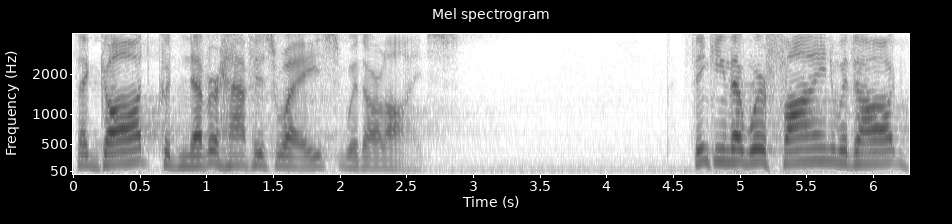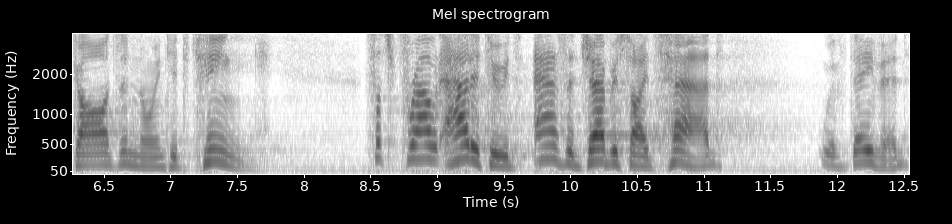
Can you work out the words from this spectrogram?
that God could never have his ways with our lives. Thinking that we're fine without God's anointed king. Such proud attitudes as the Jebusites had with David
